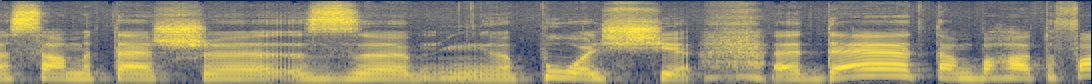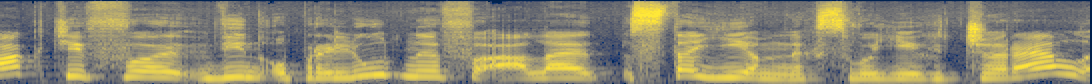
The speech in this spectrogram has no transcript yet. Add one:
е, саме теж е, з Польщі, де там багато фактів він оприлюднив, але з таємних своїх джерел,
